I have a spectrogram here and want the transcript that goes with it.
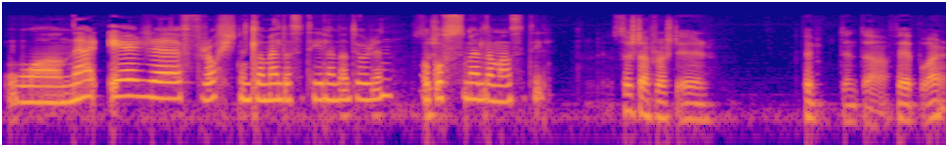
Och när är frosten till att melda sig till den naturen? Och vad smällde man seg till? Största först är 15 februari.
